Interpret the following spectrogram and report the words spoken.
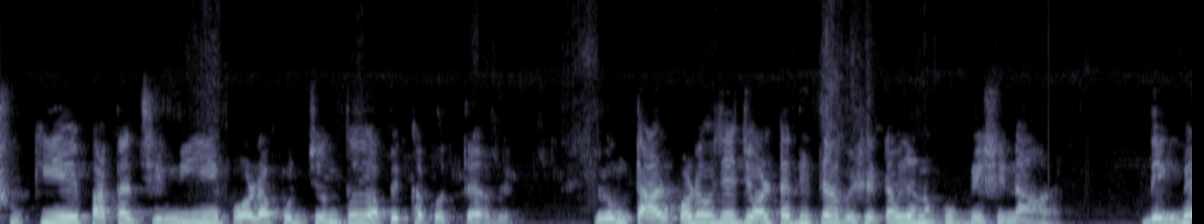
শুকিয়ে, পাতা ঝিমিয়ে পড়া পর্যন্তই অপেক্ষা করতে হবে। এবং তারপরেও যে জলটা দিতে হবে, সেটাও যেন খুব বেশি না হয়। দেখবে,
